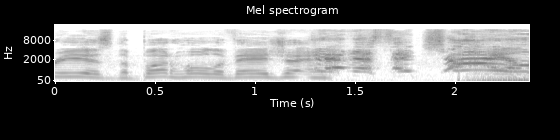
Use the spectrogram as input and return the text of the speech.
Korea is the butthole of Asia and- Innocent child!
